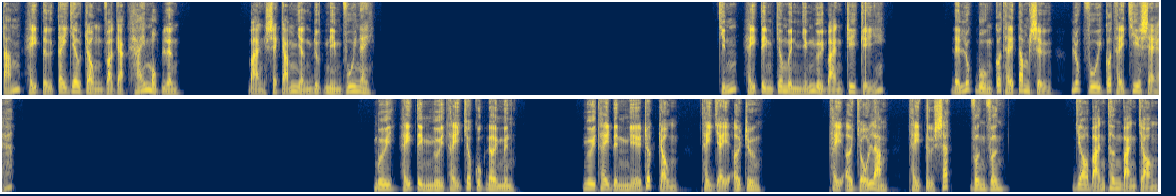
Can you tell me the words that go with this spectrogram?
8. Hãy tự tay gieo trồng và gặt hái một lần. Bạn sẽ cảm nhận được niềm vui này. 9. Hãy tìm cho mình những người bạn tri kỷ. Để lúc buồn có thể tâm sự, lúc vui có thể chia sẻ. 10. Hãy tìm người thầy cho cuộc đời mình. Người thầy định nghĩa rất rộng, thầy dạy ở trường, thầy ở chỗ làm, thầy từ sách, vân vân. Do bản thân bạn chọn.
